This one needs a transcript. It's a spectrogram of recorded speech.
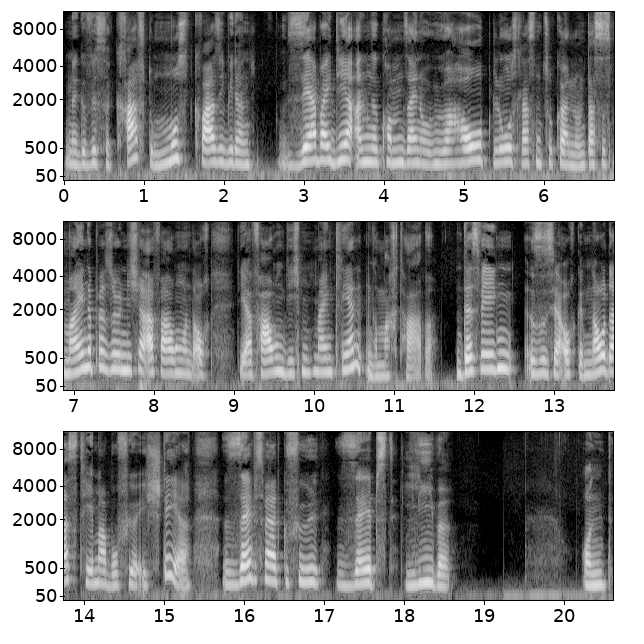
eine gewisse Kraft. Du musst quasi wieder sehr bei dir angekommen sein, um überhaupt loslassen zu können. Und das ist meine persönliche Erfahrung und auch die Erfahrung, die ich mit meinen Klienten gemacht habe. Deswegen ist es ja auch genau das Thema, wofür ich stehe. Selbstwertgefühl, Selbstliebe. Und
